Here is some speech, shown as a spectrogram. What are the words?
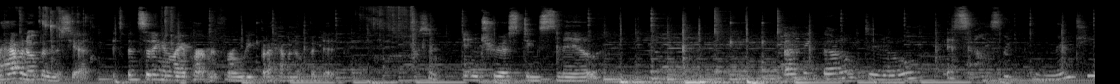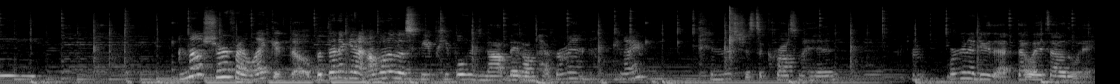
I haven't opened this yet. It's been sitting in my apartment for a week, but I haven't opened it. It's an interesting smell. I think that'll do. It smells like minty. I'm not sure if I like it though, but then again, I'm one of those few people who's not big on peppermint. Can I pin this just across my head? Mm, we're gonna do that. That way it's out of the way.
